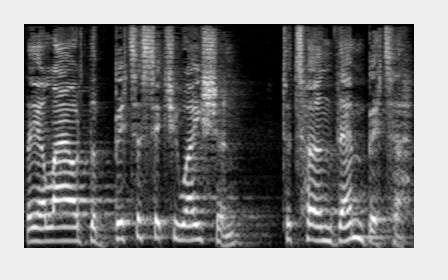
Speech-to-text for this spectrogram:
they allowed the bitter situation to turn them bitter.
